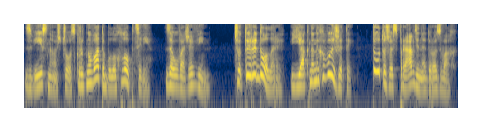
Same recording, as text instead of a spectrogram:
Звісно, що скрутнувато було хлопцеві, зауважив він. Чотири долари. Як на них вижити? Тут уже справді не до розваг.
